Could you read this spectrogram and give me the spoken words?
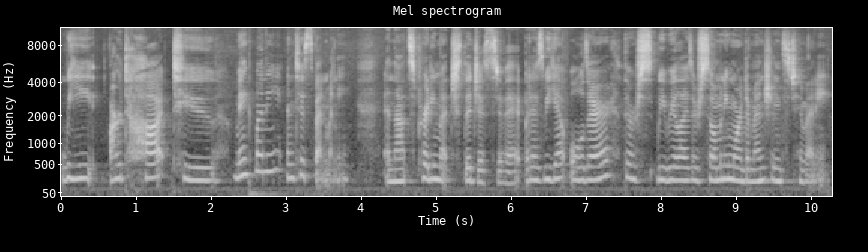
We are taught to make money and to spend money. And that's pretty much the gist of it. But as we get older, there's we realize there's so many more dimensions to money.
